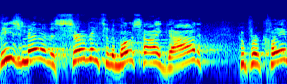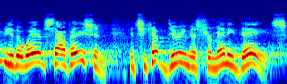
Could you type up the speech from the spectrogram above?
these men are the servants of the Most High God who proclaim to you the way of salvation. And she kept doing this for many days.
